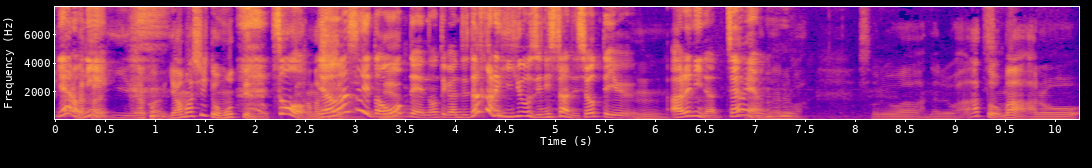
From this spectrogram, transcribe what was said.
やのになんかやましいと思ってんの？ってそうやましいと思っねてんのって感じ。だから非表示にしたんでしょっていう、うん。あれになっちゃうやん。なるわ。それはなるわ。あとまああの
